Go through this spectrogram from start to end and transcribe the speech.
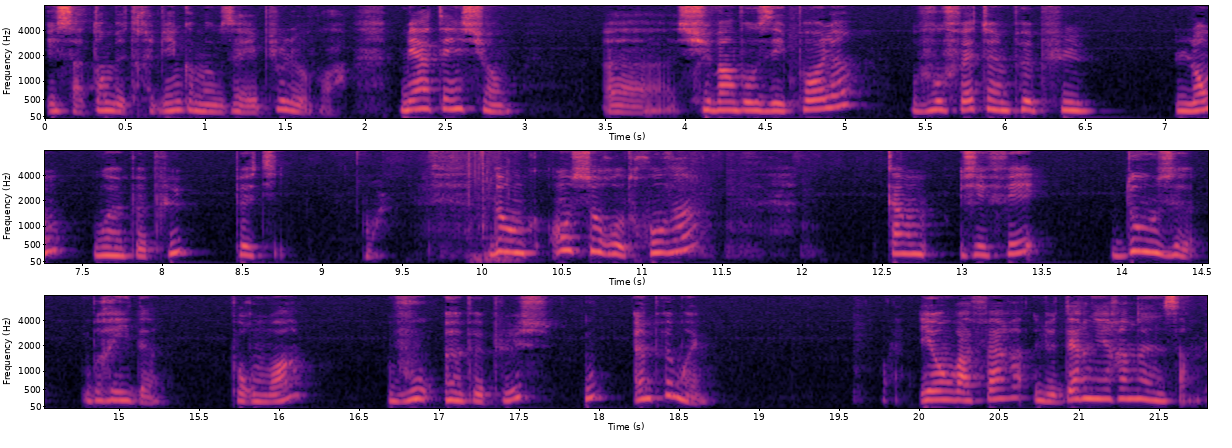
Et ça tombe très bien comme vous avez pu le voir. Mais attention, euh, suivant vos épaules, vous faites un peu plus long ou un peu plus petit. Donc, on se retrouve quand j'ai fait 12 brides pour moi, vous un peu plus ou un peu moins. Et on va faire le dernier rang ensemble,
